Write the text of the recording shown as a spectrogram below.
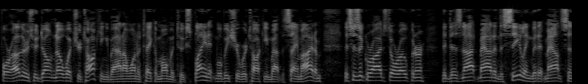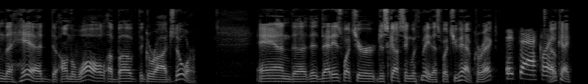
for others who don't know what you're talking about, I want to take a moment to explain it. and We'll be sure we're talking about the same item. This is a garage door opener that does not mount in the ceiling, but it mounts in the head on the wall above the garage door. And uh, th- that is what you're discussing with me. That's what you have, correct? Exactly. Okay.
